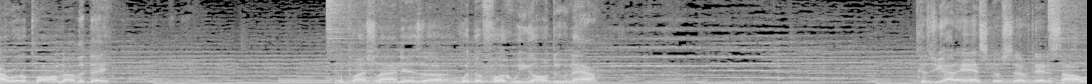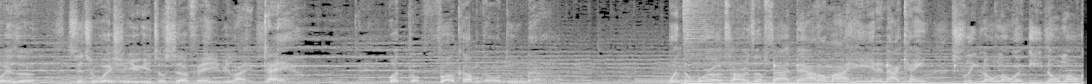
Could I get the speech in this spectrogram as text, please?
I wrote a poem the other day. The punchline is, uh, what the fuck we gonna do now? Cause you gotta ask yourself that it's always a situation you get yourself in, you be like, damn, what the fuck I'm gonna do now? When the world turns upside down on my head and I can't sleep no longer, eat no longer.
